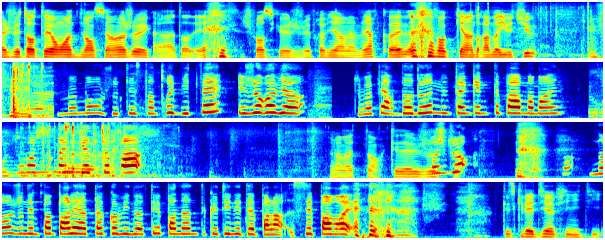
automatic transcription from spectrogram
Ouais, je vais tenter au moins de lancer un jeu. Alors, attendez, je pense que je vais prévenir ma mère quand même, avant qu'il y ait un drama YouTube. Maman, je teste un truc vite fait et je reviens. Je vais faire dodo, ne t'inquiète pas, maman. Maman, ne t'inquiète pas. Alors maintenant, quel jeu je Bonjour. Non, Non, je n'ai pas parlé à ta communauté pendant que tu n'étais pas là. C'est pas vrai. Qu'est-ce qu'il a dit Infinity?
